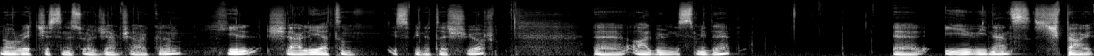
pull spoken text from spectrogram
Norveççesini söyleyeceğim şarkının. Hil Şerliyat'ın ismini taşıyor. E, albümün ismi de e, Evinens Spiel.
